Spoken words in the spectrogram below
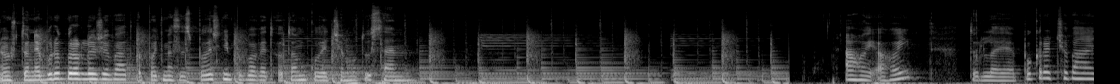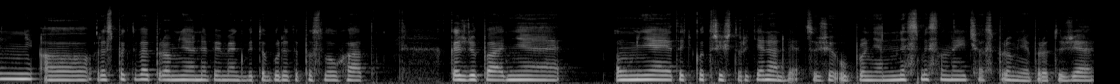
No už to nebudu prodlužovat a pojďme se společně pobavit o tom, kvůli čemu tu jsem. Ahoj, ahoj, Tohle je pokračování, respektive pro mě, nevím, jak vy to budete poslouchat. Každopádně u mě je teď tři čtvrtě na dvě, což je úplně nesmyslný čas pro mě, protože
